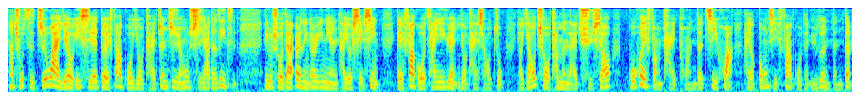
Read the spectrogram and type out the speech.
那除此之外，也有一些对法国有台政治人物施压的例子。例如说，在二零二一年，他有写信给法国参议院有台小组，要要求他们来取消国会访台团的计划，还有攻击法国的舆论等等。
